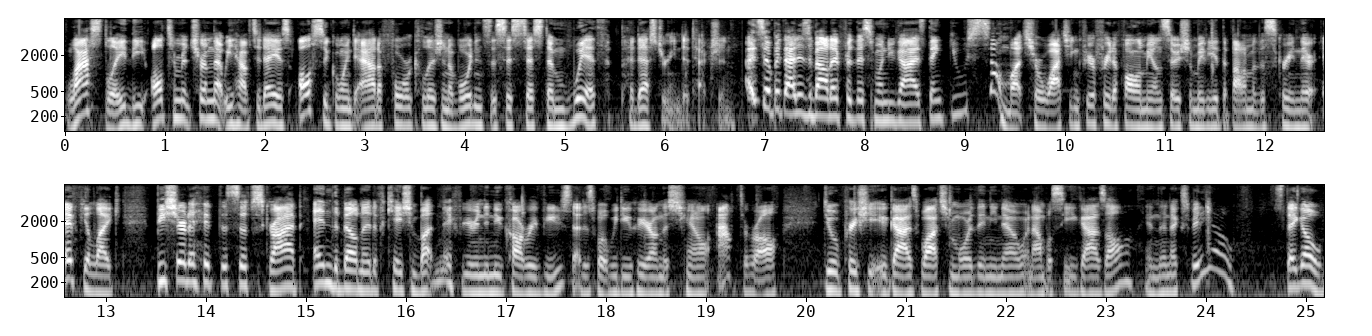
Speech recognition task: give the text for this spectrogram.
Lastly, the ultimate trim that we have today is also going to add a forward collision avoidance assist system with pedestrian detection. I so, but that is about it for this one, you guys. Thank you so much for watching. Feel free to follow me on social media at the bottom of the screen there if you like. Be sure to hit the subscribe and the bell notification button if you're into new car reviews. That is what we do here on this channel after all. Do appreciate you guys watching more than you know, and I will see you guys all in the next video. Stay gold.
